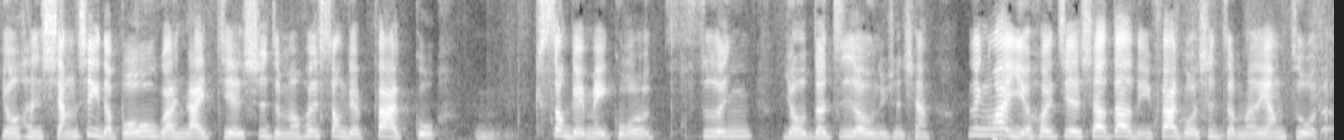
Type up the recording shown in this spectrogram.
有很详细的博物馆来解释怎么会送给法国，嗯，送给美国尊有的自由女神像。另外也会介绍到底法国是怎么样做的，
